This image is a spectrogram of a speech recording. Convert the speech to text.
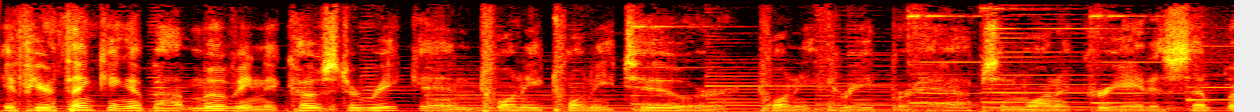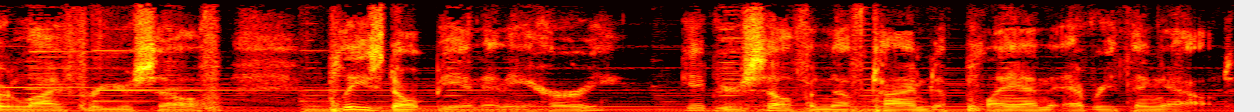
If you're thinking about moving to Costa Rica in 2022 or 23 perhaps and want to create a simpler life for yourself, please don't be in any hurry. Give yourself enough time to plan everything out.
